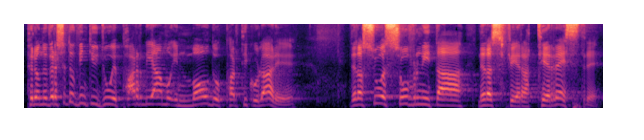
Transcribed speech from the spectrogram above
però nel versetto 22 parliamo in modo particolare della sua sovranità nella sfera terrestre.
